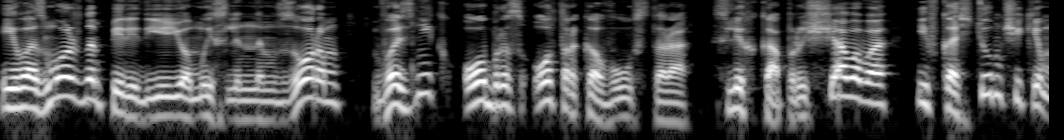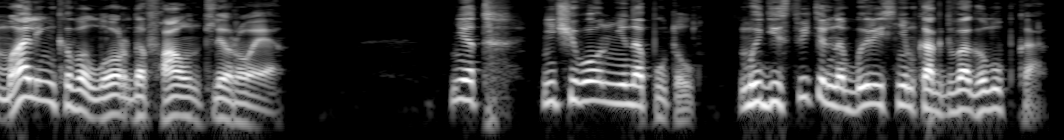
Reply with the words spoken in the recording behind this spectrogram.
и, возможно, перед ее мысленным взором возник образ отрока Вустера, слегка прыщавого и в костюмчике маленького лорда Фаунтлероя. Нет, ничего он не напутал. Мы действительно были с ним как два голубка.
